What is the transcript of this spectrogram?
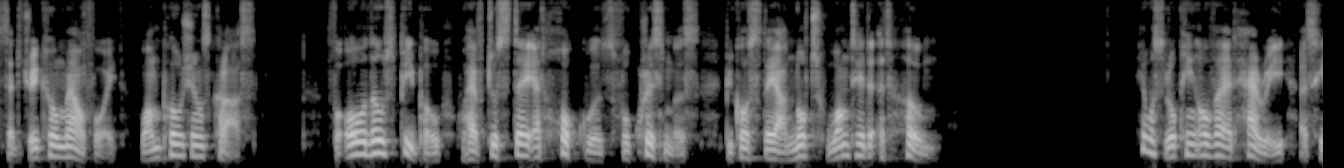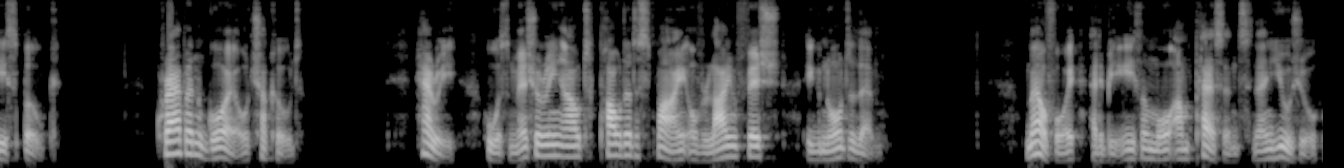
said Draco Malfoy, one potions class, for all those people who have to stay at Hogwarts for Christmas because they are not wanted at home. He was looking over at Harry as he spoke. Crabbe and Goyle chuckled. Harry, who was measuring out powdered spine of lionfish, ignored them. Malfoy had been even more unpleasant than usual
